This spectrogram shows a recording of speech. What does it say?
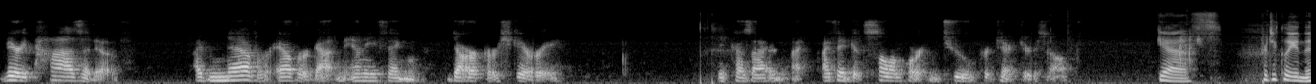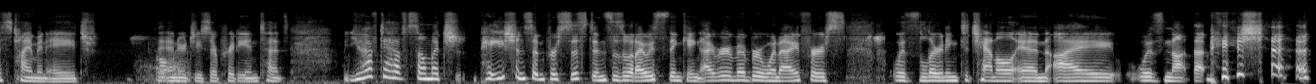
very positive. I've never, ever gotten anything dark or scary because I, I, think it's so important to protect yourself. Yes, particularly in this time and age, the oh. energies are pretty intense. You have to have so much patience and persistence, is what I was thinking. I remember when I first was learning to channel and I was not that patient.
